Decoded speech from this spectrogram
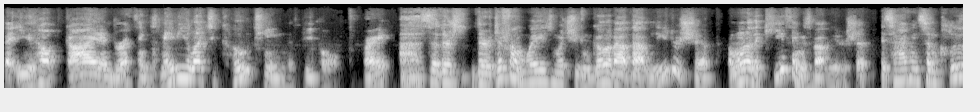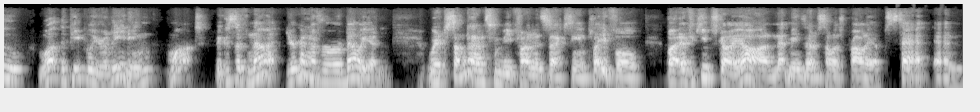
that you help guide and direct things. Maybe you like to co-team with people right? Uh, so there's there are different ways in which you can go about that leadership. And one of the key things about leadership is having some clue what the people you're leading want. Because if not, you're going to have a rebellion, which sometimes can be fun and sexy and playful. But if it keeps going on, that means that someone's probably upset and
